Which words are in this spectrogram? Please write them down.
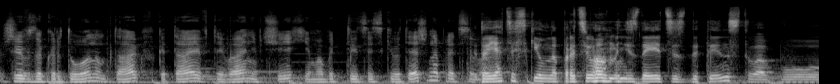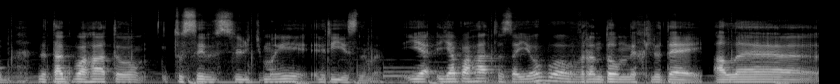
жив за кордоном, так? В Китаї, в Тайвані, в Чехії. Мабуть, ти цей скіл теж напрацював? То я цей скіл напрацював, мені здається, з дитинства, бо не так багато тусив з людьми різними. Я я багато зайобував рандомних людей, але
